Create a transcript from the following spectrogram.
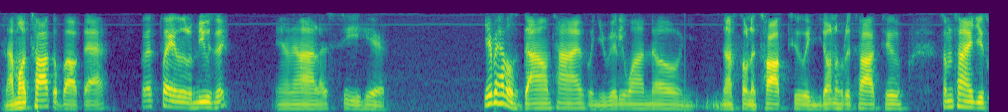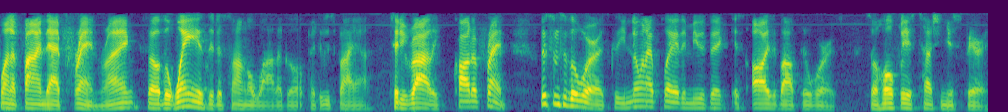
And I'm going to talk about that. But let's play a little music, and uh, let's see here. You ever have those down times when you really want to know and you're not someone to talk to and you don't know who to talk to? Sometimes you just want to find that friend, right? So the Winans did a song a while ago, produced by uh, Teddy Riley, called a friend. Listen to the words, because you know when I play the music, it's always about the words. So hopefully it's touching your spirit.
